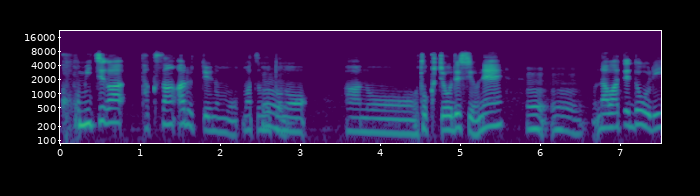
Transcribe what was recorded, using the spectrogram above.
小道がたくさんあるっていうのも松本の、あの特徴ですよね。うんうん、縄手通り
